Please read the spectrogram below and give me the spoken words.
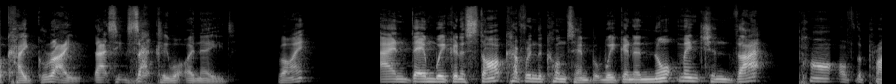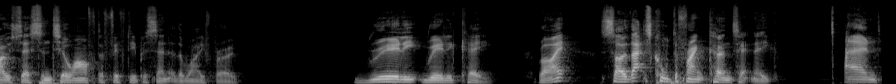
okay, great, that's exactly what I need, right? And then we're going to start covering the content, but we're going to not mention that part of the process until after 50% of the way through. Really, really key, right? So that's called the Frank Kern technique. And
